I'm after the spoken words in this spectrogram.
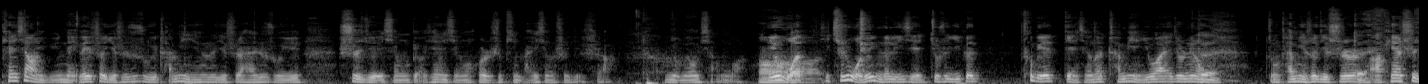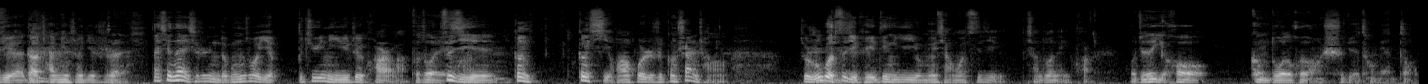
偏向于哪类设计师？是属于产品型设计师，还是属于视觉型、表现型，或者是品牌型设计师啊？你有没有想过？哦因为我其实我对你的理解就是一个特别典型的产品 UI，就是那种对这种产品设计师对啊，偏视觉的产品设计师对。但现在其实你的工作也不拘泥于这块儿了，自己更更喜欢或者是更擅长。就如果自己可以定义，有没有想过自己想做哪一块儿？我觉得以后更多的会往视觉层面走，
